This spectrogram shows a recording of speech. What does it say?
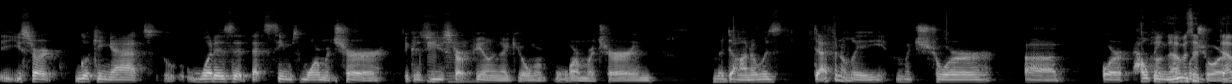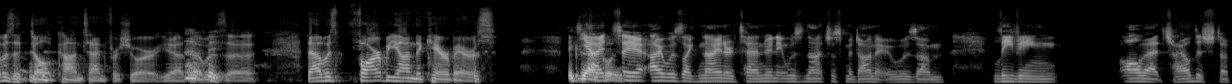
you start looking at what is it that seems more mature because you Mhm. start feeling like you're more mature and Madonna was definitely mature uh, or helping Oh, that me was mature. a, that was adult content for sure. Yeah, that was uh, that was far beyond the Care Bears. exactly. Yeah, I'd say I was like nine or ten, and it was not just Madonna. It was um, leaving all that childish stuff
